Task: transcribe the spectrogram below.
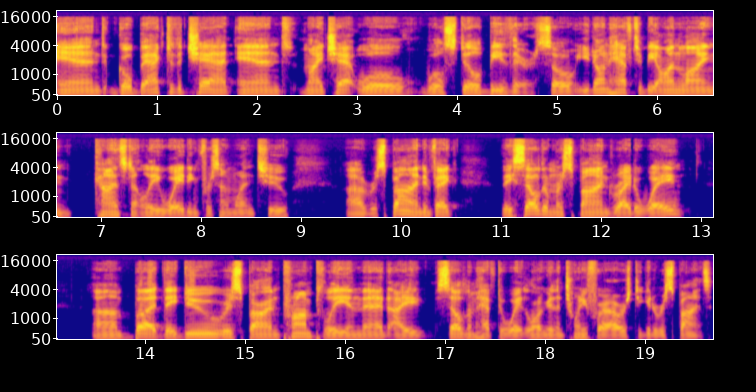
and go back to the chat and my chat will will still be there. So you don't have to be online constantly waiting for someone to uh, respond. In fact they seldom respond right away um, but they do respond promptly in that i seldom have to wait longer than 24 hours to get a response.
